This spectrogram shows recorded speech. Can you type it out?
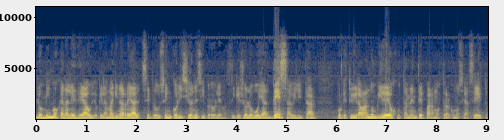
los, mismos canales de audio que la máquina real, se producen colisiones y problemas. Así que yo lo voy a deshabilitar porque estoy grabando un video justamente para mostrar cómo se hace esto.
